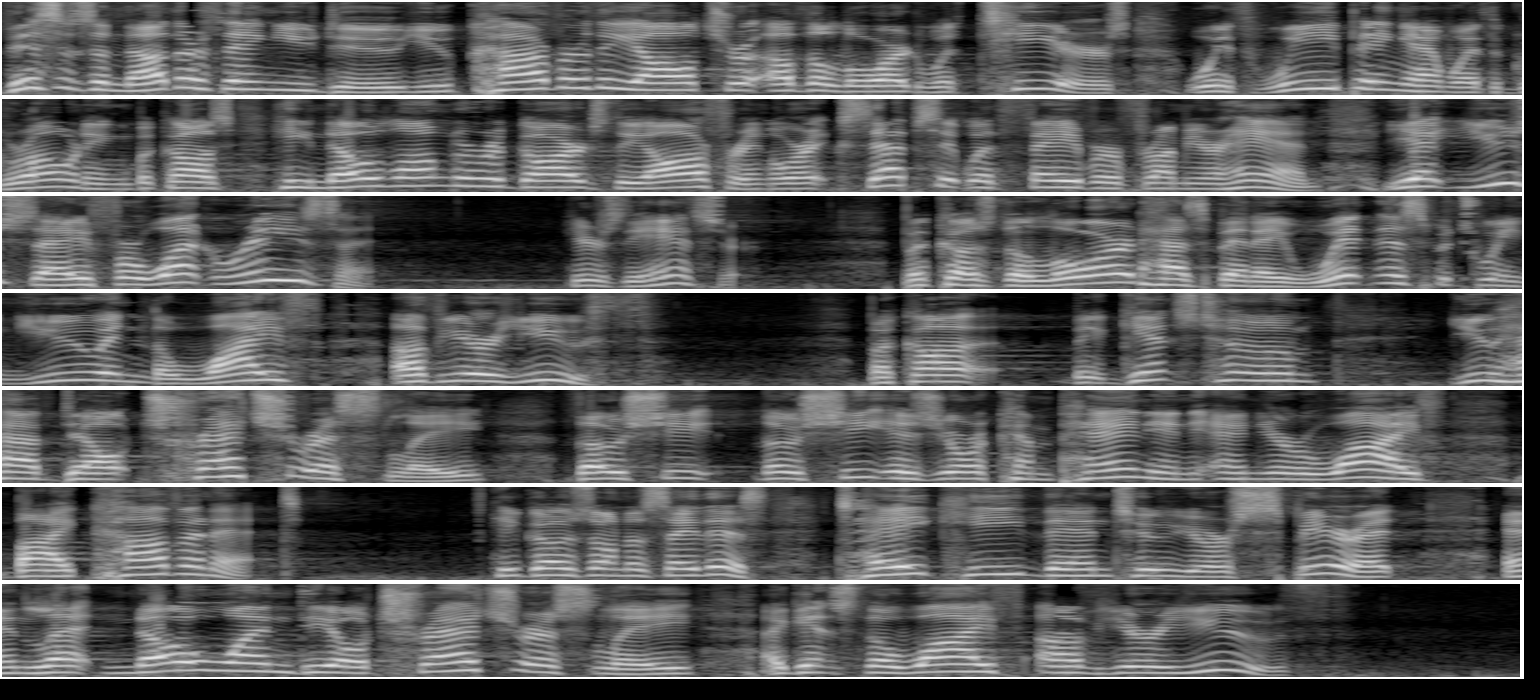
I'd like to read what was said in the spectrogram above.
This is another thing you do. You cover the altar of the Lord with tears, with weeping, and with groaning, because he no longer regards the offering or accepts it with favor from your hand. Yet you say, For what reason? Here's the answer because the Lord has been a witness between you and the wife of your youth, because, against whom you have dealt treacherously though she, though she is your companion and your wife by covenant. He goes on to say this Take heed then to your spirit, and let no one deal treacherously against the wife of your youth.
